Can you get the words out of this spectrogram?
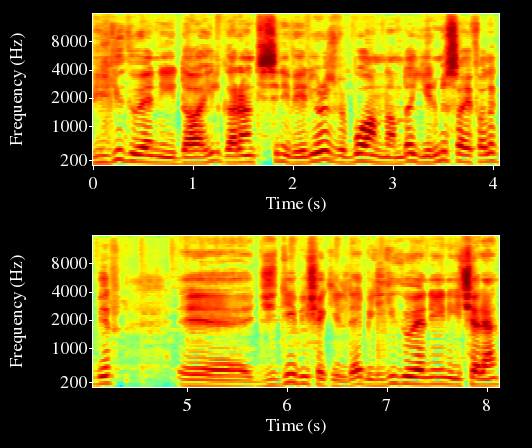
bilgi güvenliği dahil garantisini veriyoruz ve bu anlamda 20 sayfalık bir e, ciddi bir şekilde bilgi güvenliğini içeren,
